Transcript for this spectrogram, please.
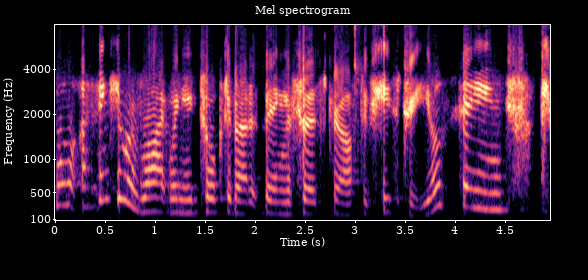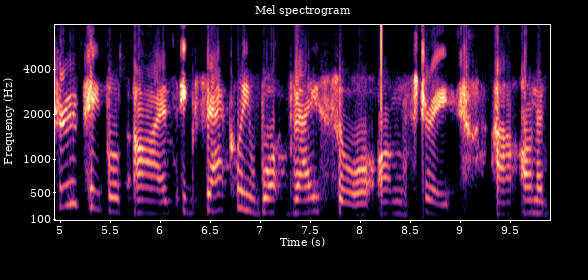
Well, I think you were right when you talked about it being the first draft of history. You're seeing through people's eyes exactly what they saw on the street uh, on a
